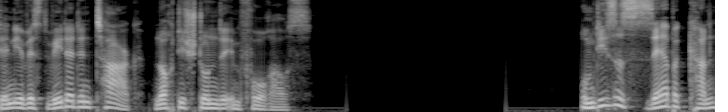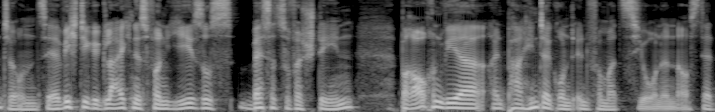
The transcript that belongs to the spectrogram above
denn ihr wisst weder den Tag noch die Stunde im Voraus. Um dieses sehr bekannte und sehr wichtige Gleichnis von Jesus besser zu verstehen, brauchen wir ein paar Hintergrundinformationen aus der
